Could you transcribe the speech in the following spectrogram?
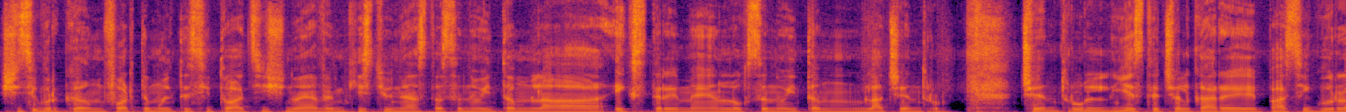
și sigur că în foarte multe situații și noi avem chestiunea asta să ne uităm la extreme în loc să ne uităm la centru. Centrul este cel care asigură,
